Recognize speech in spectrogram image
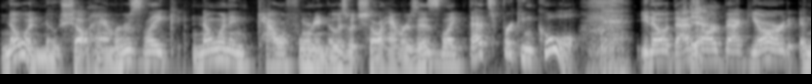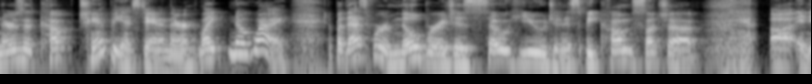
no one knows Shellhammers. Like, no one in California knows what Shellhammers is. Like, that's freaking cool. You know, that's Yeah. our backyard, and there's a cup champion standing there. Like, no way. But that's where Millbridge is so huge, and it's become such a uh, an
